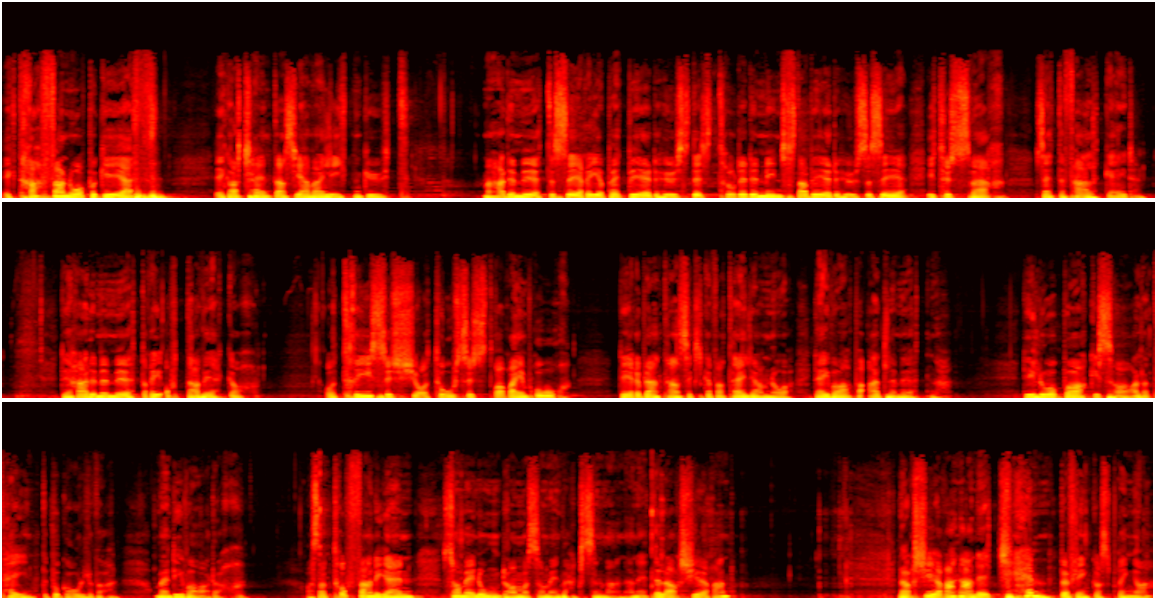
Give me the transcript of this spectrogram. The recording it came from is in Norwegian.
Jeg traff han nå på GF. Jeg har kjent han siden han var en liten gutt. Vi hadde møteserie på et bedehus. Jeg tror det er det minste bedehuset som er i Tysvær, som heter Falkeid. Der hadde vi møter i åtte uker. Og tre søstre, to søstre og en bror, deriblant han som jeg skal fortelle om nå, de var på alle møtene. De lå bak i salen og tegnte på gulvet, men de var der. Og Så traff han igjen som en ungdom og som en voksen mann. Han heter Lars Gjøran. Lars Gjøran han er kjempeflink å springe.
